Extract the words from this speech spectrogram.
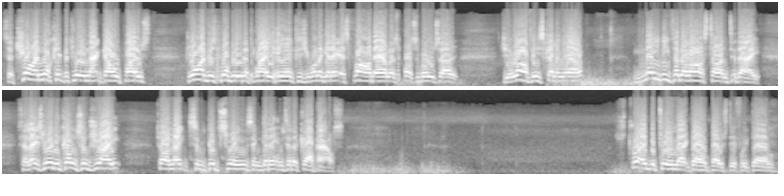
So try and knock it between that goalpost. Driver's probably the play here because you want to get it as far down as possible. So Giraffe's coming out, maybe for the last time today. So let's really concentrate, try and make some good swings and get it into the clubhouse. Straight between that goalpost if we can.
